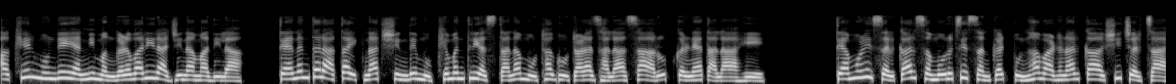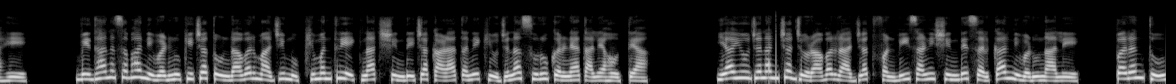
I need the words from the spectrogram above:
अखेर मुंडे यांनी मंगळवारी राजीनामा दिला. त्यानंतर आता एकनाथ शिंदे मुख्यमंत्री असताना मोठा घोटाळा झाला असा आरोप करण्यात आला आहे. त्यामुळे सरकार समोरचे संकट पुन्हा वाढणार का अशी चर्चा आहे. विधानसभा निवडणुकीच्या तोंडावर माजी मुख्यमंत्री एकनाथ शिंदेच्या काळात अनेक योजना सुरू करण्यात आल्या होत्या. या योजनांच्या जोरावर राज्यात फडणवीस आणि शिंदे सरकार निवडून आले. परंतु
